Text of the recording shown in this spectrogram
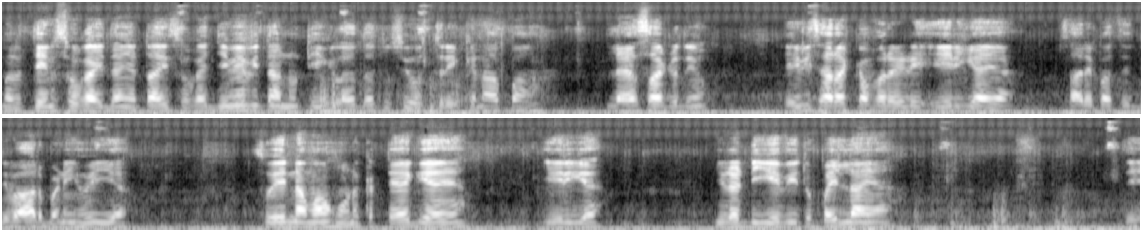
ਮਤਲਬ 300 ਗਜ ਦਾ ਜਾਂ 250 ਗਜ ਜਿਵੇਂ ਵੀ ਤੁਹਾਨੂੰ ਠੀਕ ਲੱਗਦਾ, ਤੁਸੀਂ ਉਸ ਤਰੀਕੇ ਨਾਲ ਆਪਾਂ ਲੈ ਸਕਦੇ ਹੋ। ਇਹ ਵੀ ਸਾਰਾ ਕਵਰ ਜਿਹੜੇ ਏਰੀਆ ਆ, ਸਾਰੇ ਪਾਸੇ ਦੀਵਾਰ ਬਣੀ ਹੋਈ ਆ। ਸੋ ਇਹ ਨਵਾਂ ਹੁਣ ਕੱਟਿਆ ਗਿਆ ਆ ਏਰੀਆ ਜਿਹੜਾ ਡੀਏਵੀ ਤੋਂ ਪਹਿਲਾਂ ਆ। ਤੇ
